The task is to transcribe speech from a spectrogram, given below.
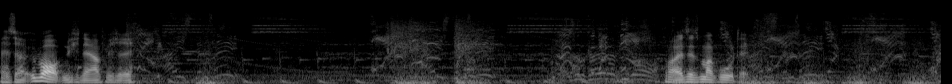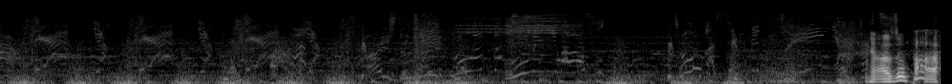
ist ja überhaupt nicht nervig, ey. War jetzt mal gut, ey. Ja, super.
